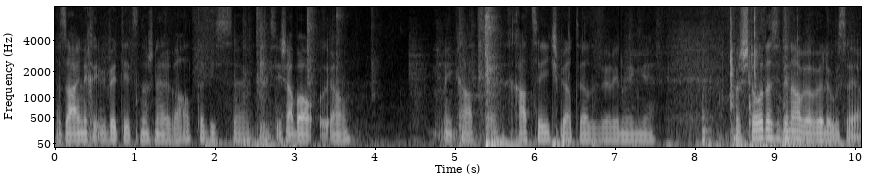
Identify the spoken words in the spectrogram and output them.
Also eigentlich, ich würde jetzt noch schnell warten, bis äh, Dings ist. Aber ja, wenn Katze, Katze eingesperrt werden, würde ich noch irgendwie verstehen, dass ich dann auch raus will. Ja.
